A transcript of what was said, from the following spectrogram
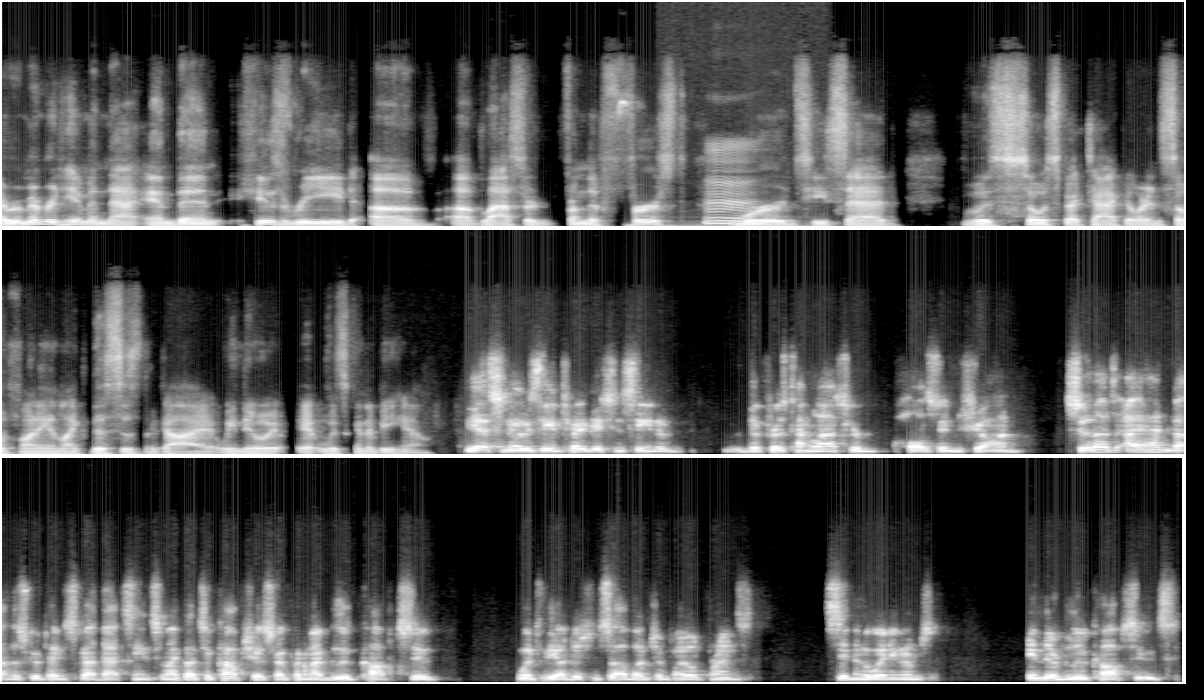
I remembered him in that, and then his read of of Lasser from the first Mm. words he said was so spectacular and so funny, and like this is the guy we knew it, it was going to be him. Yes, and it was the interrogation scene of the first time Lassiter hauls in Sean. So that's I hadn't gotten the script. I just got that scene. So I'm like, oh, it's a cop show. So I put on my blue cop suit, went to the audition, saw a bunch of my old friends sitting in the waiting rooms in their blue cop suits.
